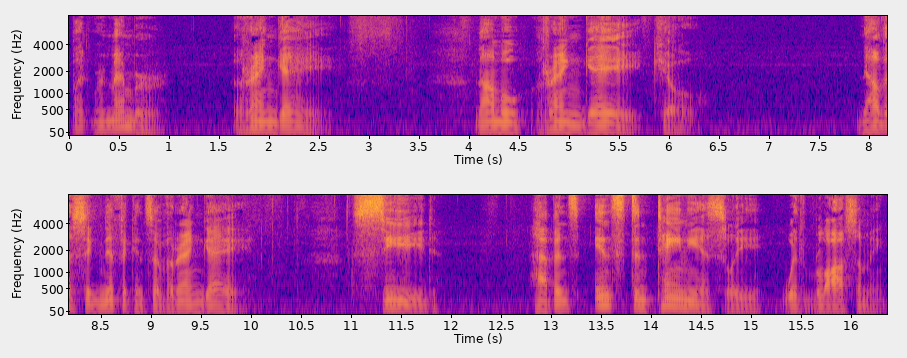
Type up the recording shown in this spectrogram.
But remember, Renge, Namu Renge Kyo. Now, the significance of Renge. Seed happens instantaneously with blossoming.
